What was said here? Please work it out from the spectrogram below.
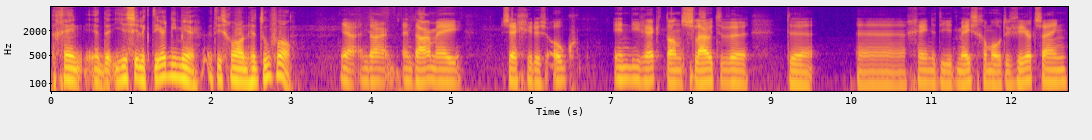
geen. Je selecteert niet meer. Het is gewoon het toeval. Ja, en, daar, en daarmee zeg je dus ook indirect, dan sluiten we degenen die het meest gemotiveerd zijn,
